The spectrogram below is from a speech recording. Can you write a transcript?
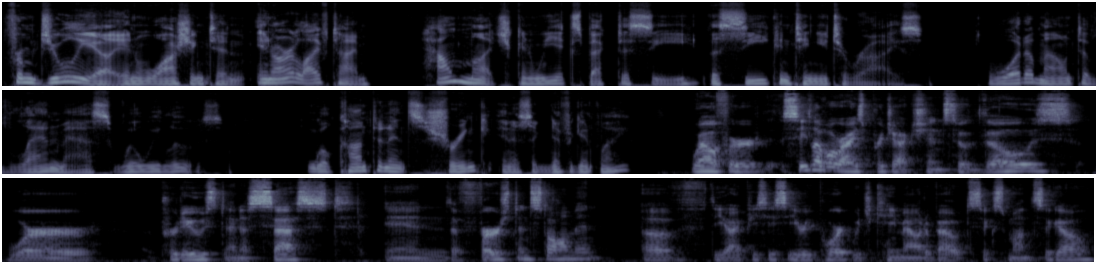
From julia in washington in our lifetime how much can we expect to see the sea continue to rise what amount of landmass will we lose Will continents shrink in a significant way? Well, for sea level rise projections, so those were produced and assessed in the first installment of the IPCC report, which came out about six months ago.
